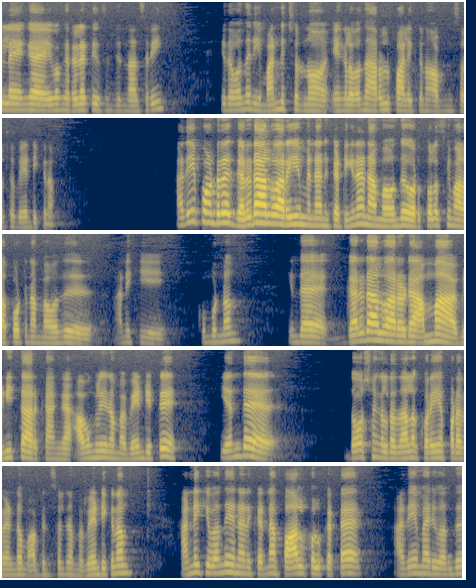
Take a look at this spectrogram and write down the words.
இல்லை எங்கள் இவங்க ரிலேட்டிவ் செஞ்சிருந்தாலும் சரி இதை வந்து நீ மன்னிச்சிடணும் எங்களை வந்து அருள் பாலிக்கணும் அப்படின்னு சொல்லிட்டு வேண்டிக்கணும். அதே போன்று கருடாழ்வாரையும் என்னன்னு கேட்டிங்கன்னா நம்ம வந்து ஒரு துளசி மாலை போட்டு நம்ம வந்து அன்னைக்கு கும்பிடணும். இந்த கருடாழ்வாரோட அம்மா வினிதா இருக்காங்க. அவங்களையும் நம்ம வேண்டிட்டு எந்த தோஷங்கள் இருந்தாலும் குறையப்பட வேண்டும் அப்படின்னு சொல்லி நம்ம வேண்டிக்கணும். அன்னைக்கு வந்து என்னன்னு கேட்டால் பால் கொழுக்கட்டை அதே மாதிரி வந்து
